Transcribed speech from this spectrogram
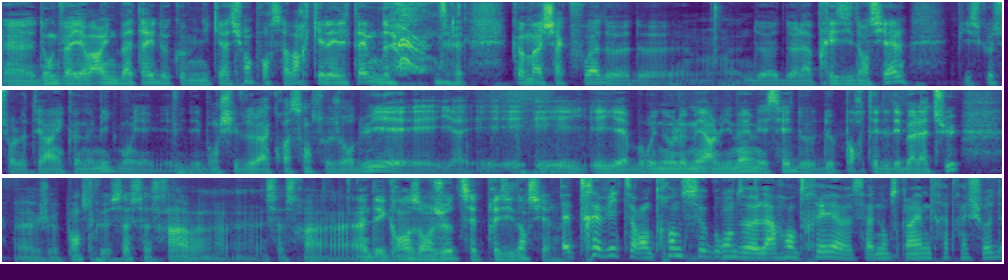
Euh, donc il va y avoir une bataille de communication pour savoir quel est le thème, comme à chaque fois de, la présidentielle, puisque sur le terrain économique, bon, il y a eu des bons chiffres de la croissance aujourd'hui, et il y Bruno Le Maire lui-même essaye de, porter le débat là-dessus. Euh, je pense que ça, ça sera, euh, ça sera un des grands enjeux de cette présidentielle. Très vite, en 30 secondes, la rentrée s'annonce quand même très très chaude.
